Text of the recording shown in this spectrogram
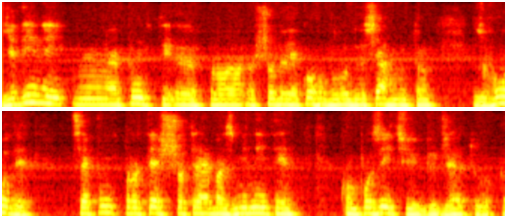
Єдиний пункт, е, про щодо якого було досягнуто згоди, це пункт про те, що треба змінити композицію бюджету е,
